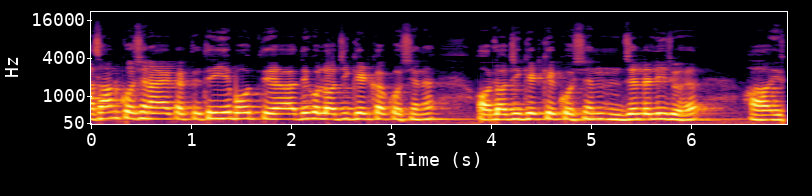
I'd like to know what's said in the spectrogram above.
आसान क्वेश्चन आया करते थे। ये बहुत देखो लॉजिक गेट का क्वेश्चन है और लॉजिक गेट के क्वेश्चन जनरली जो है इस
